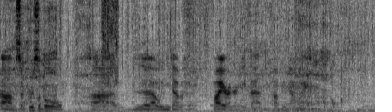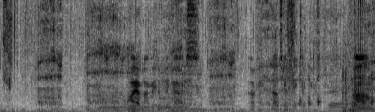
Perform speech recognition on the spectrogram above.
Um, so Crucible, uh, yeah, we need to have a fire underneath that puppy, don't we? Why haven't I made a pickaxe? Okay, that's gonna take 10 years. Um,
